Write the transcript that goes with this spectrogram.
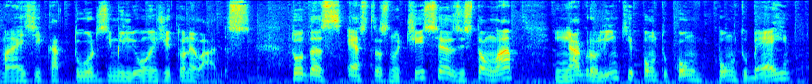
mais de 14 milhões de toneladas. Todas estas notícias estão lá em agrolink.com.br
